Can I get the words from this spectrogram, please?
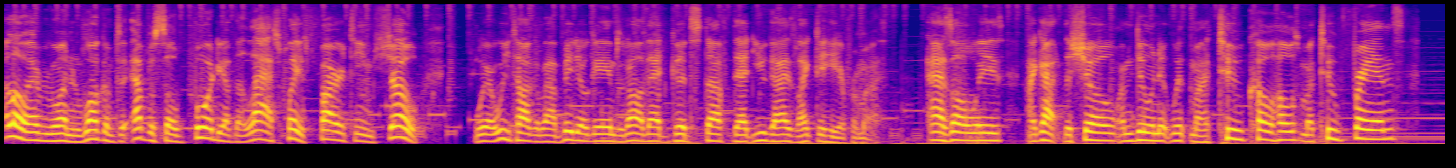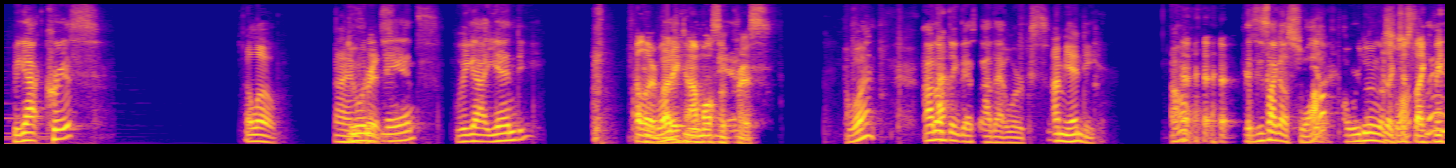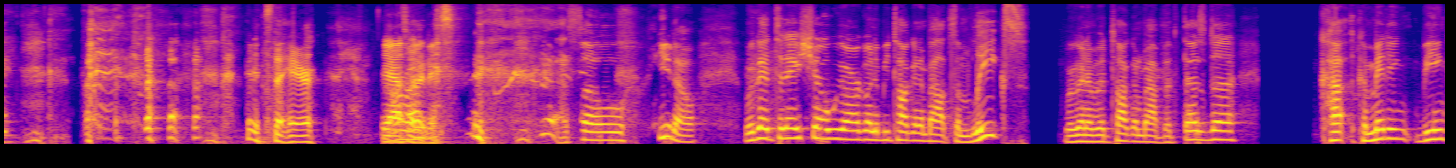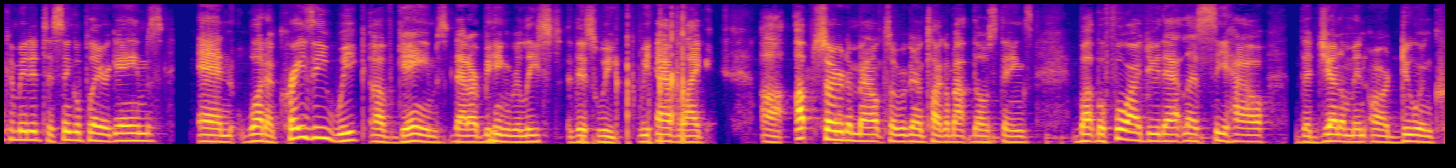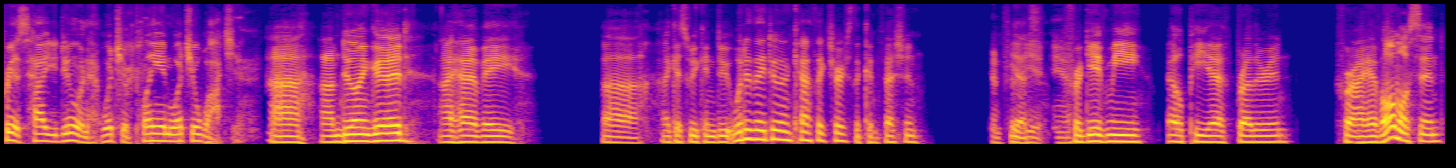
Hello, everyone, and welcome to episode 40 of the Last Place Fire Team Show, where we talk about video games and all that good stuff that you guys like to hear from us. As always, I got the show. I'm doing it with my two co hosts, my two friends. We got Chris. Hello. I'm doing Chris. a dance. We got Yendi. Hello, everybody. I'm also Chris. What? I don't ah. think that's how that works. I'm Yendi. Oh, is this like a swap? Yeah. Are we doing a swap? Just like today? me. it's the hair. Yeah, that's right. what it is. yeah, so you know, we're good. Today's show, we are going to be talking about some leaks. We're going to be talking about Bethesda co- committing, being committed to single player games, and what a crazy week of games that are being released this week. We have like uh, absurd amount. So we're going to talk about those things. But before I do that, let's see how the gentlemen are doing. Chris, how you doing? What you're playing? What you're watching? Uh, I'm doing good. I have a. Uh, I guess we can do. What do they do in Catholic Church? The confession. Conf- yes. Yeah, yeah. Forgive me, LPF brethren, for I have almost sinned.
